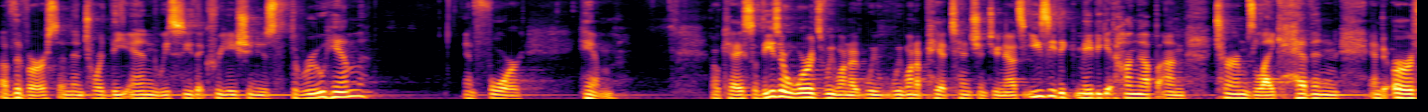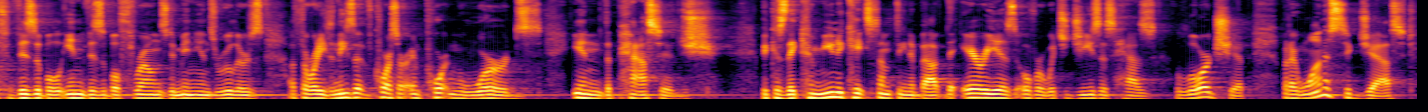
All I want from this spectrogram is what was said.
of the verse, and then toward the end, we see that creation is through him and for him. Okay, so these are words we want to we, we want to pay attention to. Now, it's easy to maybe get hung up on terms like heaven and earth, visible, invisible, thrones, dominions, rulers, authorities, and these, of course, are important words in the passage because they communicate something about the areas over which Jesus has lordship. But I want to suggest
